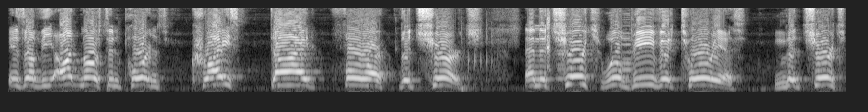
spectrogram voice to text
is of the utmost importance. Christ died for the church. And the church will be victorious. The church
